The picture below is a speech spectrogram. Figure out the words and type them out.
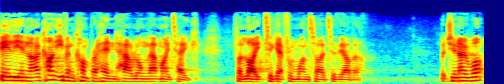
billion, I can't even comprehend how long that might take for light to get from one side to the other. But you know what?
